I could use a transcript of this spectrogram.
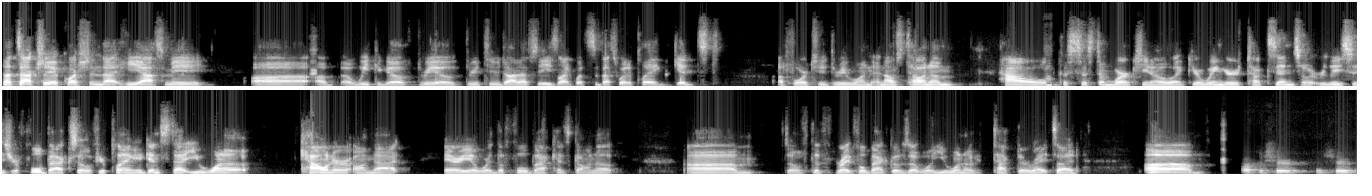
That's actually a question that he asked me uh, a, a week ago. Three zero three two dot FC. He's like, "What's the best way to play against a four two three one?" And I was telling him how the system works. You know, like your winger tucks in, so it releases your fullback. So if you're playing against that, you want to counter on that area where the fullback has gone up. Um, so if the right fullback goes up, well, you want to attack their right side. Um, oh, for sure, for sure.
